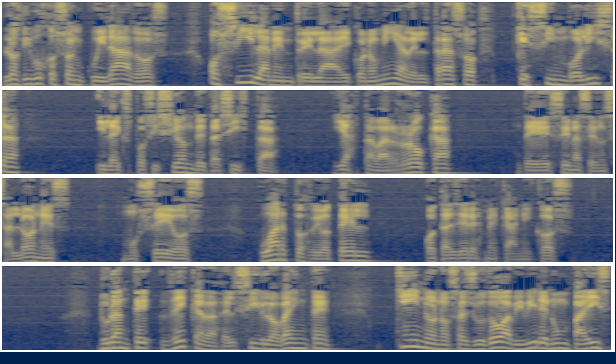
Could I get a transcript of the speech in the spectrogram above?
Los dibujos son cuidados, oscilan entre la economía del trazo que simboliza y la exposición detallista y hasta barroca de escenas en salones, museos, cuartos de hotel o talleres mecánicos. Durante décadas del siglo XX, Quino nos ayudó a vivir en un país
